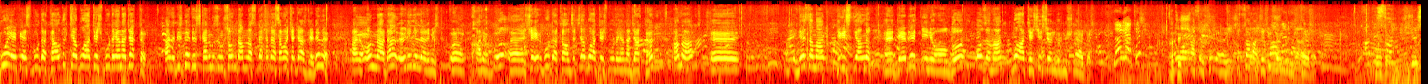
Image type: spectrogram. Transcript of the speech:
bu Efes burada kaldıkça bu ateş burada yanacaktır. Hani biz ne deriz kanımızın son damlasına kadar savaşacağız diye değil mi? Hani onlar da öyle dillerimiz. Ee, hani bu e, şehir burada kaldıkça bu ateş burada yanacaktır. Ama e, ne zaman Hristiyanlık e, devlet dini oldu o zaman bu ateşi söndürmüşlerdir. Nerede ateş? Ateş. O ateşi, e, kutsal ateşi söndürmüşlerdir. Ateş sönmüş.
